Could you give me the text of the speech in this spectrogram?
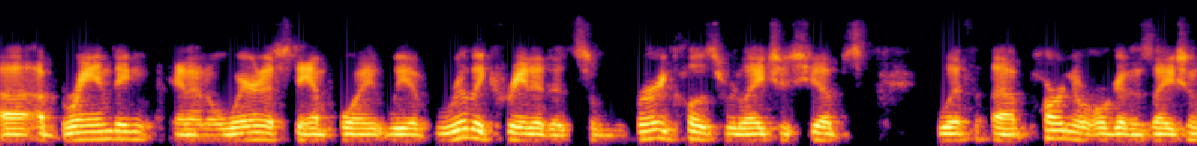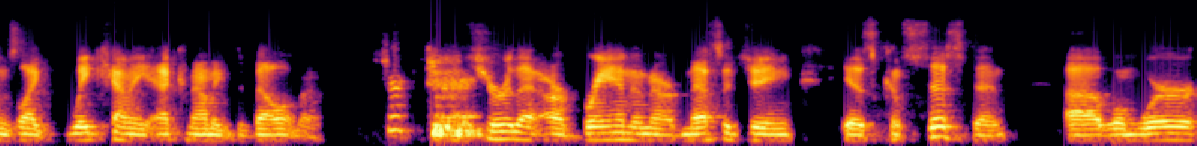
uh, a branding and an awareness standpoint, we have really created a, some very close relationships with uh, partner organizations like Wake County Economic Development. Sure. To ensure that our brand and our messaging is consistent uh, when we're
